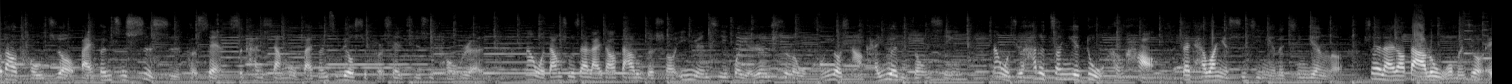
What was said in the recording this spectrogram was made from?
说到投资哦，百分之四十 percent 是看项目，百分之六十 percent 其实是投人。那我当初在来到大陆的时候，因缘际会也认识了我朋友，想要开月子中心。那我觉得他的专业度很好，在台湾也十几年的经验了，所以来到大陆，我们就哎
